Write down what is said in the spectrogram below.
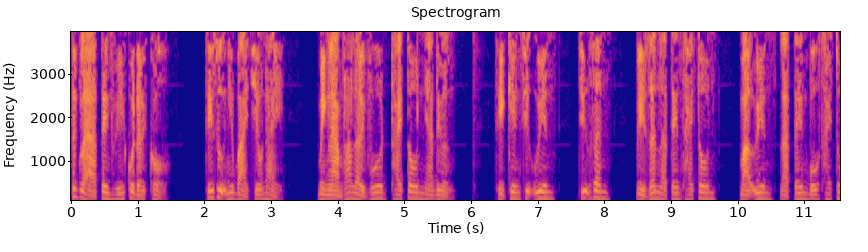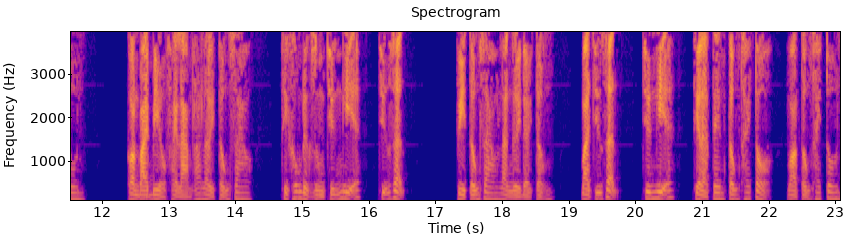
tức là tên húy của đời cổ. Thí dụ như bài chiếu này, mình làm ra lời vua Thái Tôn nhà đường, thì kiêng chữ Uyên, chữ dân, vì dân là tên Thái Tôn, mà Uyên là tên bố Thái Tôn. Còn bài biểu phải làm ra lời Tống Giao, thì không được dùng chữ nghĩa, chữ giận. Vì Tống Giao là người đời Tống, mà chữ giận, chữ nghĩa thì là tên Tống Thái Tổ và Tống Thái Tôn.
